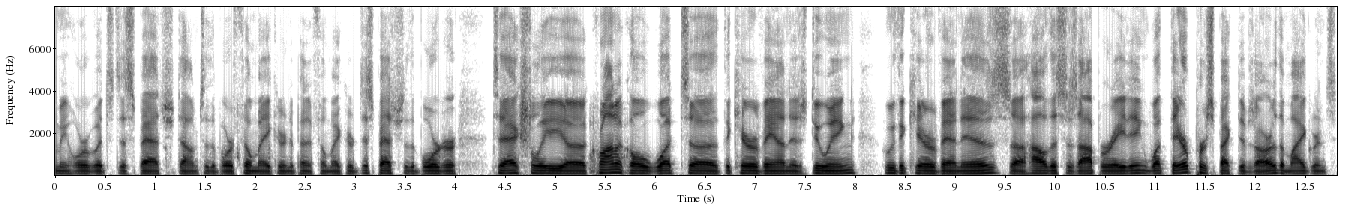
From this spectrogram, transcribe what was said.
Ami Horowitz dispatched down to the border, filmmaker, independent filmmaker, dispatched to the border to actually uh, chronicle what the caravan is doing, who the caravan is, how this is operating, what their perspectives are, the migrants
